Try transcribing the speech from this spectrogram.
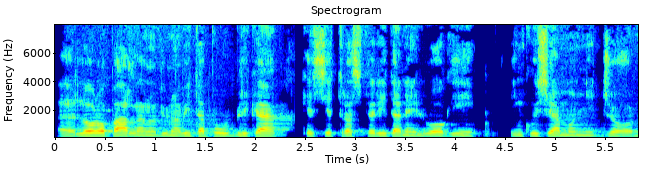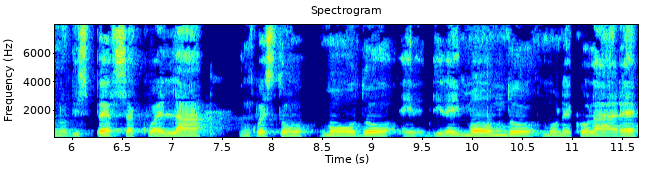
eh, loro parlano di una vita pubblica che si è trasferita nei luoghi in cui siamo ogni giorno, dispersa qua e là in questo modo, eh, direi mondo molecolare,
